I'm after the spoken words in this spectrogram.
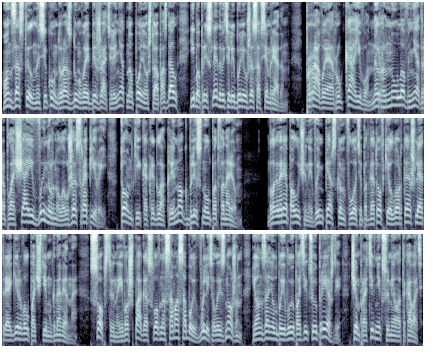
Он застыл на секунду, раздумывая, бежать или нет, но понял, что опоздал, ибо преследователи были уже совсем рядом. Правая рука его нырнула в недра плаща и вынырнула уже с рапирой. Тонкий, как игла, клинок блеснул под фонарем. Благодаря полученной в имперском флоте подготовке лорд Эшли отреагировал почти мгновенно. Собственно, его шпага словно сама собой вылетела из ножен, и он занял боевую позицию прежде, чем противник сумел атаковать.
